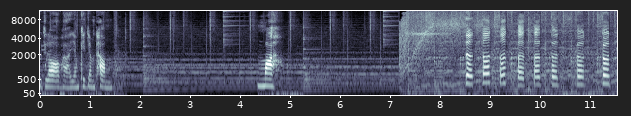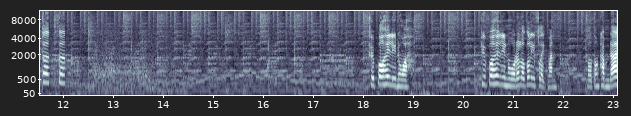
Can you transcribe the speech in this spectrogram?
อีกรอบค่ะย้ำคิดย้ำทำ มาตึ๊ดตึ๊ดตึ๊ดตึ๊ดตึ๊ดตึ๊ดตึ๊ดตึ๊ดตึ๊ดตึ๊ด triple ให้ Rinoa triple ให้ Rinoa แล้วเราก็ reflect มัน เราต้องทำได้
